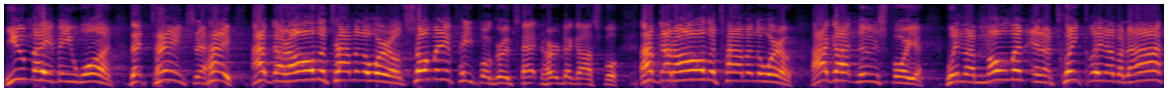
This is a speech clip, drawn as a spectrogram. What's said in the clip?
You may be one that thinks that, hey, I've got all the time in the world. So many people groups hadn't heard the gospel. I've got all the time in the world. I got news for you. When the moment in a twinkling twinkling of an eye,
